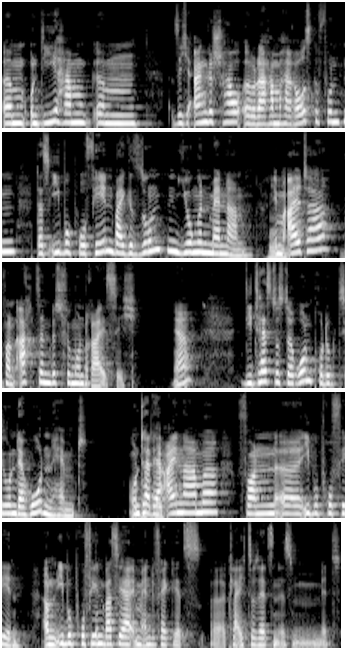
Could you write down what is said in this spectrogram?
Ähm, und die haben ähm, sich angeschaut oder haben herausgefunden, dass Ibuprofen bei gesunden jungen Männern im Alter von 18 bis 35, ja, die Testosteronproduktion der Hoden hemmt unter der Einnahme von äh, Ibuprofen. Und Ibuprofen, was ja im Endeffekt jetzt äh, gleichzusetzen ist mit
